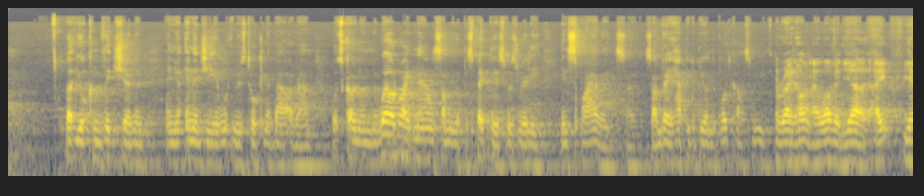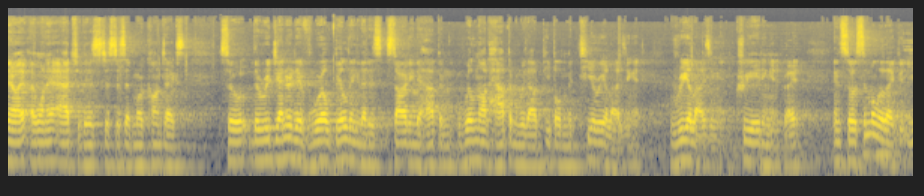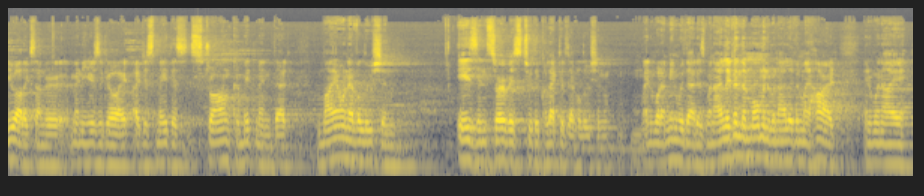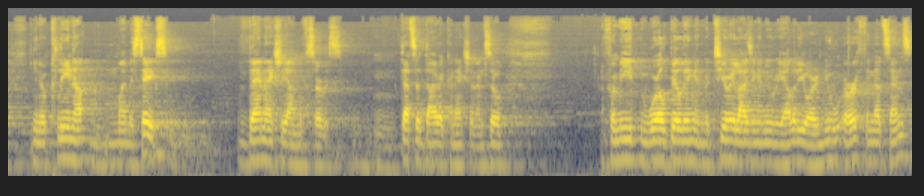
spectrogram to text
but your conviction and, and your energy and what you was talking about around what's going on in the world right now and some of your perspectives was really inspiring. So, so I'm very happy to be on the podcast with you. Right on. I love it. Yeah. I, you know, I, I want to add to this just to set more context. So the regenerative world building that is starting to happen will not happen without people materializing it, realizing it, creating it, right? And so similar like you, Alexander, many years ago, I, I just made this strong commitment that my own evolution is in service to the collective's evolution. And what I mean with that is when I live in the moment, when I live in my heart, and when I, you know, clean up my mistakes, then actually I'm of service. Mm-hmm. That's a direct connection. And so for me, world building and materializing a new reality or a new earth in that sense,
